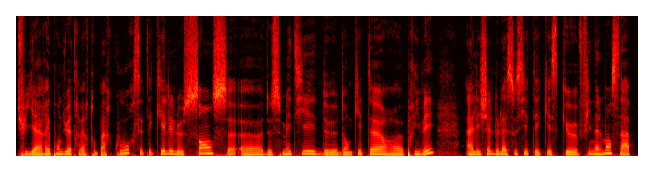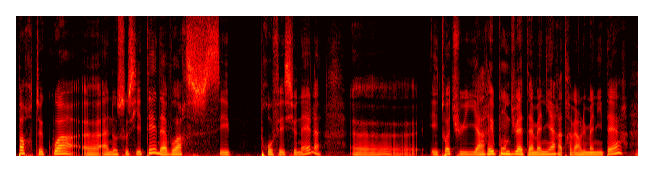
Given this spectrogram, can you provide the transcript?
tu y as répondu à travers ton parcours. C'était quel est le sens euh, de ce métier de- d'enquêteur euh, privé à l'échelle de la société? Qu'est-ce que finalement ça apporte quoi euh, à nos sociétés d'avoir ces professionnels et toi, tu y as répondu à ta manière à travers l'humanitaire. Mm.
